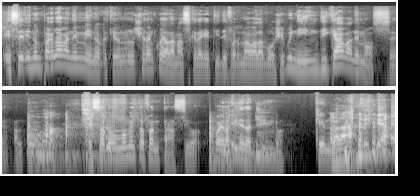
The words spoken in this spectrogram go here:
e, se- e non parlava nemmeno perché non c'era ancora la maschera che ti deformava la voce, quindi indicava le mosse al tavolo. È stato un momento fantastico. Poi alla fine da Jimbo. Che malattia.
